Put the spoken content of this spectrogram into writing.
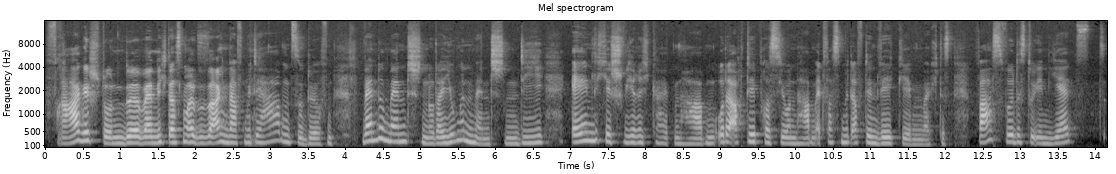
Fragestunde, wenn ich das mal so sagen darf, mit dir haben zu dürfen. Wenn du Menschen oder jungen Menschen, die ähnliche Schwierigkeiten haben oder auch Depressionen haben, etwas mit auf den Weg geben möchtest, was würdest du ihnen jetzt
